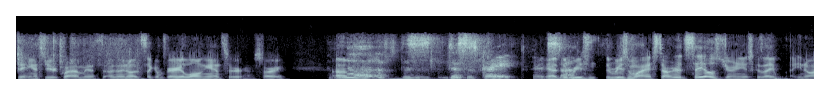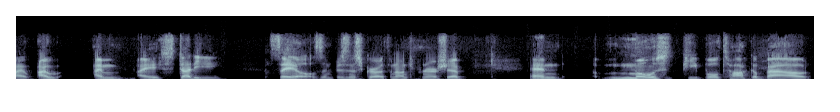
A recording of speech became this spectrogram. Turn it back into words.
to answer your question. I mean, I know it's like a very long answer. I'm sorry. Um, no, this is this is great. Yeah, the reason the reason why I started sales journey is because I you know I I I'm I study sales and business growth and entrepreneurship, and most people talk about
